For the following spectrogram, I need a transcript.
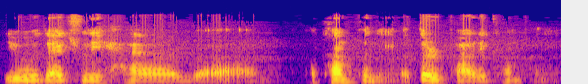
you would actually have uh, a company, a third party company,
